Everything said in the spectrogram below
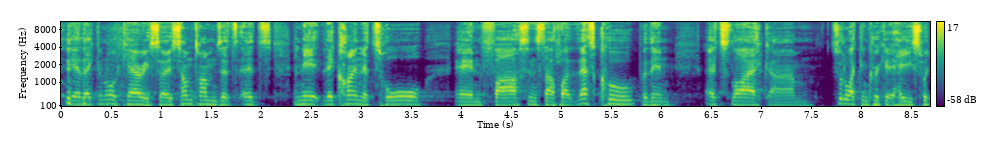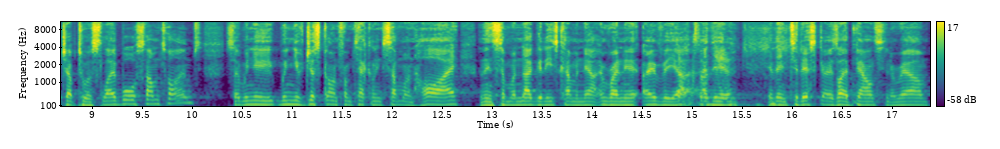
yeah, they can all carry. So sometimes it's it's and they're they're kind of tall and fast and stuff like that. That's cool, but then it's like um, sort of like in cricket, how you switch up to a slow ball sometimes. So when you when you've just gone from tackling someone high and then someone nuggety's coming out and running it over you, and then and then Tedesco's like bouncing around.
